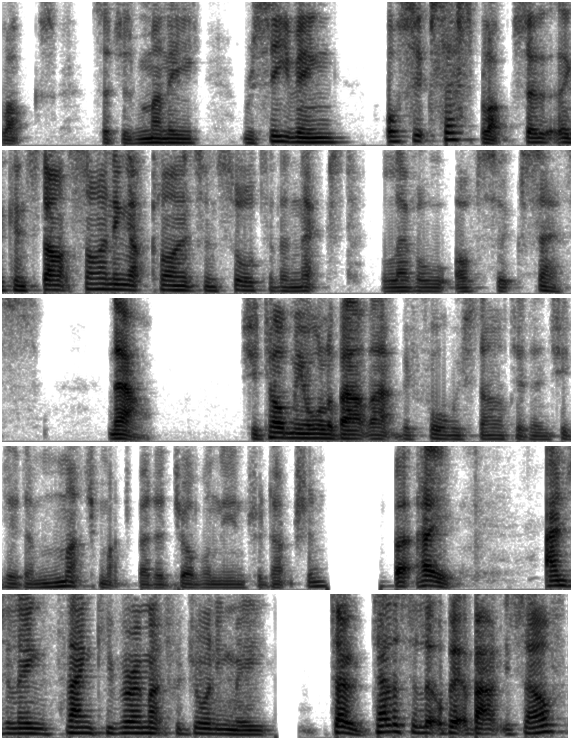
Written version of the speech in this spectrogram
blocks, such as money, receiving, or success blocks, so that they can start signing up clients and soar to the next level of success. Now, she told me all about that before we started, and she did a much, much better job on the introduction. But hey, Angeline, thank you very much for joining me so tell us a little bit about yourself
